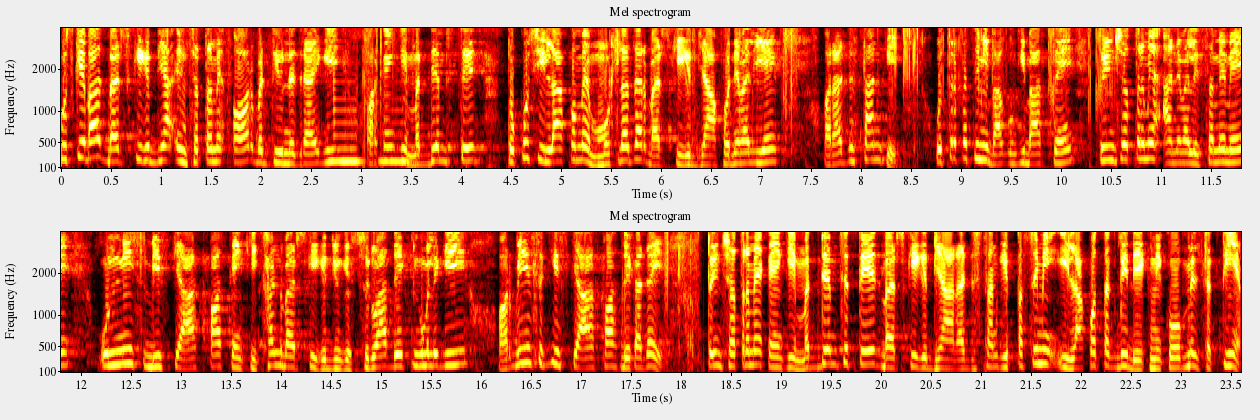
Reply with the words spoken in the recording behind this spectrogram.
उसके बाद बारिश की गतियाँ इन सत्रों में और बढ़ती हुई नज़र आएगी और कहीं की मध्यम तेज तो कुछ इलाकों में मूसलाधार बारिश की गतियाँ होने वाली है। और राजस्थान के उत्तर पश्चिमी भागों की बात करें तो इन क्षेत्रों में आने वाले समय में 19-20 के आसपास कहीं की खंड बारिश की गतियों की शुरुआत देखने को मिलेगी और 20 इक्कीस के आसपास देखा जाए तो इन क्षेत्रों में कहीं की मध्यम से तेज बारिश की गतियाँ राजस्थान के पश्चिमी इलाकों तक भी देखने को मिल सकती हैं।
